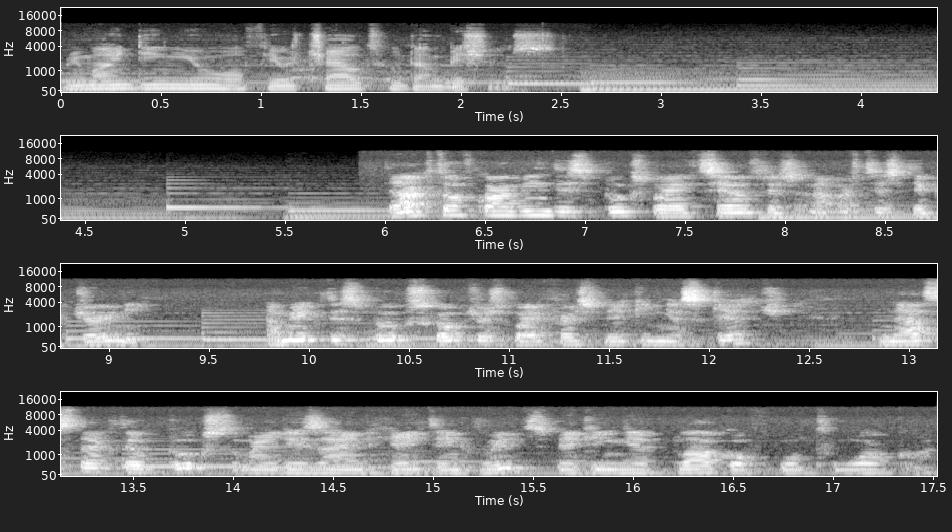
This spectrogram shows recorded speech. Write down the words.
reminding you of your childhood ambitions. The act of carving these books by itself is an artistic journey. I make these book sculptures by first making a sketch, I stack the books my design height and width, making a block of wood to work on.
